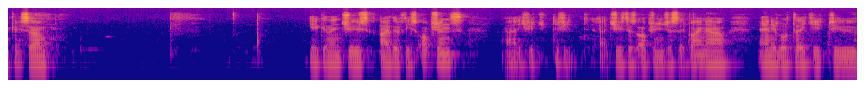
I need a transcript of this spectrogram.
Okay so you can then choose either of these options. Uh, if you if you uh, choose this option you just say buy now and it will take you to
